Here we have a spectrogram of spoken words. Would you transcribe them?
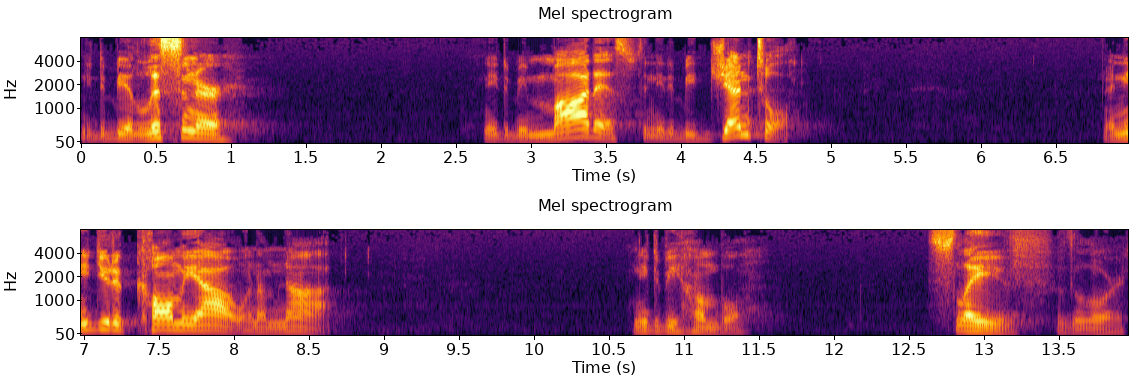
need to be a listener. Need to be modest. I need to be gentle. I need you to call me out when I'm not. I need to be humble, slave of the Lord.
